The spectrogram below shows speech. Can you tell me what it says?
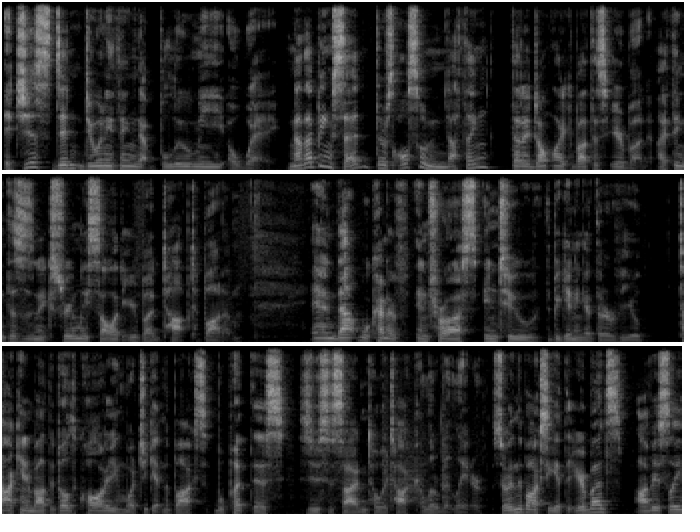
it just didn't do anything that blew me away. Now that being said, there's also nothing that I don't like about this earbud. I think this is an extremely solid earbud top to bottom. And that will kind of intro us into the beginning of the review, talking about the build quality and what you get in the box. We'll put this Zeus aside until we talk a little bit later. So in the box, you get the earbuds, obviously,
